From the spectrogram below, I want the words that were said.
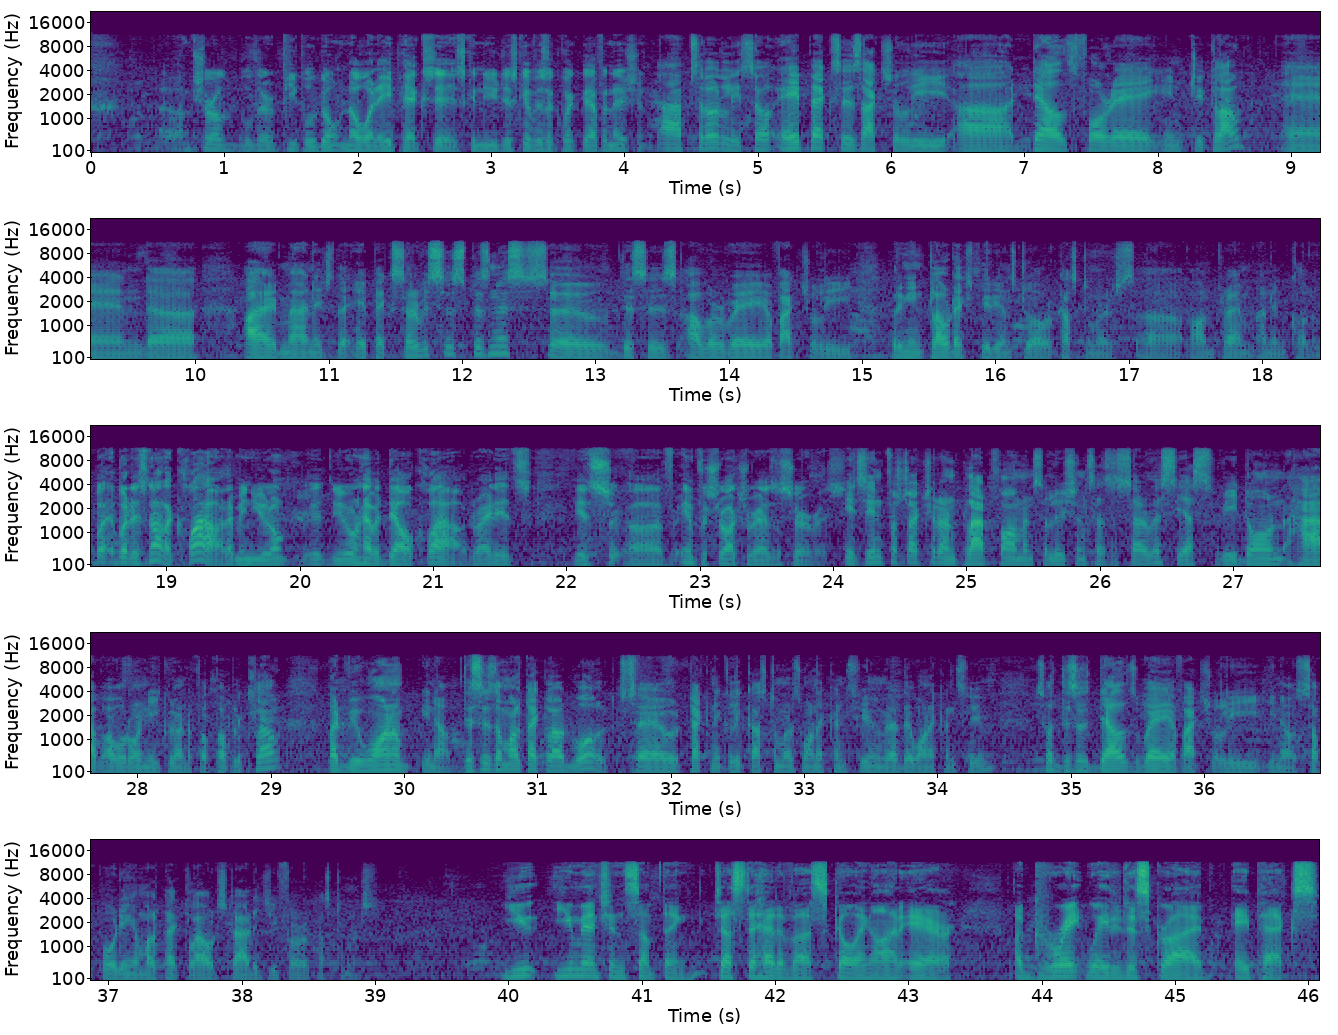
I'm sure there are people who don't know what Apex is. Can you just give us a quick definition? Absolutely, so Apex is actually uh, Dell's foray into cloud and uh, I manage the Apex Services business, so this is our way of actually bringing cloud experience to our customers uh, on-prem and in cloud. But, but it's not a cloud. I mean, you don't you don't have a Dell cloud, right? It's it's uh, infrastructure as a service. It's infrastructure and platform and solutions as a service. Yes, we don't have our own equivalent of a public cloud, but we want to, you know, this is a multi-cloud world. So technically, customers want to consume where they want to consume. So this is Dell's way of actually, you know, supporting a multi-cloud strategy for our customers. You, you mentioned something just ahead of us going on air, a great way to describe Apex.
